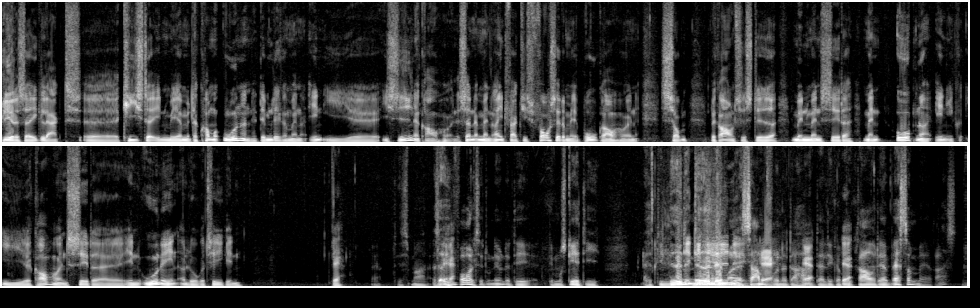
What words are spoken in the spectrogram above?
bliver der så ikke lagt øh, kister ind mere, men der kommer urnerne, dem lægger man ind i, øh, i siden af gravhøjene, så man rent faktisk fortsætter med at bruge gravhøjene som begravelsessteder, men man sætter, man åbner ind i, i øh, gravhøjen, sætter øh, en urne ind og lukker til igen. Det er smart. Altså ja. i forhold til, at du nævnte, at det, det måske er de, altså de ledende ja, de, de medlemmer ledende, af samfundet, ja, der, har, ja, der ligger begravet ja. der. Hvad så med resten?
